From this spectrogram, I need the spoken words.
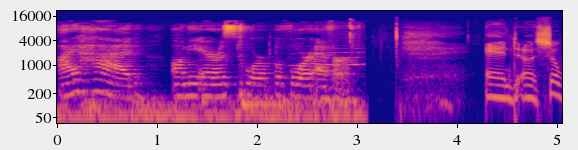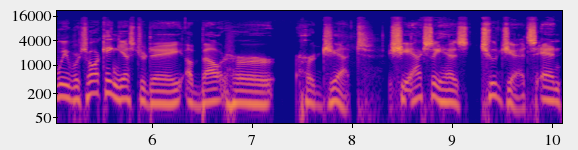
I had on the Eras tour before ever. And uh, so we were talking yesterday about her her jet. She actually has two jets, and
